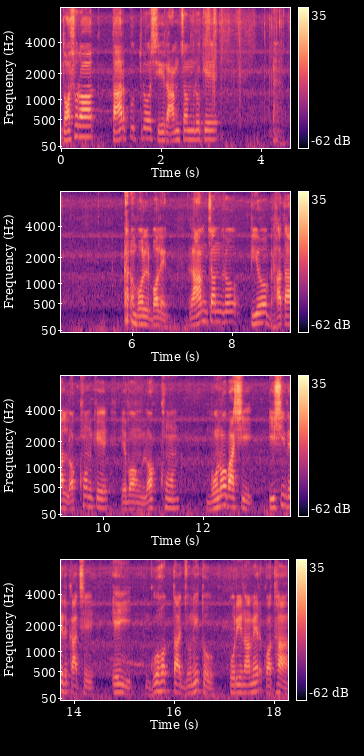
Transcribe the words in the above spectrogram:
দশরথ তার পুত্র শ্রী রামচন্দ্রকে বল- বলেন, রামচন্দ্র প্রিয় ভ্রাতা লক্ষণকে এবং লক্ষণ বনবাসী ঋষিদের কাছে এই গোহত্যা জনিত পরিণামের কথা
